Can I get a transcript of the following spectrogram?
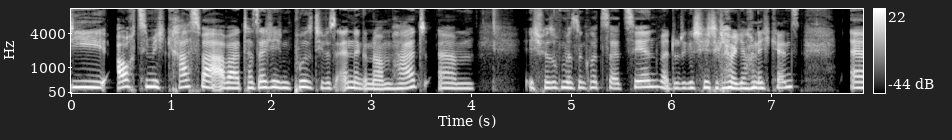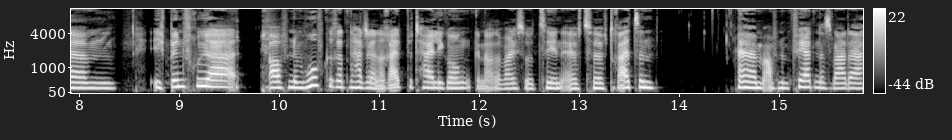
die auch ziemlich krass war, aber tatsächlich ein positives Ende genommen hat. Ähm, ich versuche ein bisschen kurz zu erzählen, weil du die Geschichte, glaube ich, auch nicht kennst. Ähm, ich bin früher auf einem Hof geritten, hatte eine Reitbeteiligung, genau, da war ich so 10, 11, 12, 13 ähm, auf einem Pferd und es war da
